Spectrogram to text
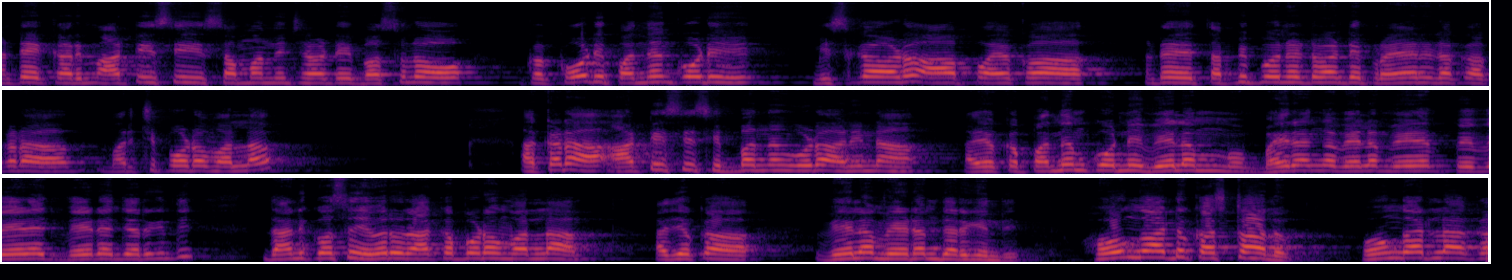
అంటే కరీం ఆర్టీసీ సంబంధించినటువంటి బస్సులో ఒక కోడి పందెం కోడి మిస్ కావడం ఆ ప- యొక్క అంటే తప్పిపోయినటువంటి ప్రయాణికులకు అక్కడ మర్చిపోవడం వల్ల అక్కడ ఆర్టీసీ సిబ్బంది కూడా నిన్న ఆ యొక్క పందెం కోడిని వేలం బహిరంగ వేలం వే- వేయడం జరిగింది. దానికోసం ఎవరు రాకపోవడం వల్ల అది ఒక వేలం వేయడం జరిగింది. హోంగార్డు కష్టాలు. హోంగార్డుల ఒక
